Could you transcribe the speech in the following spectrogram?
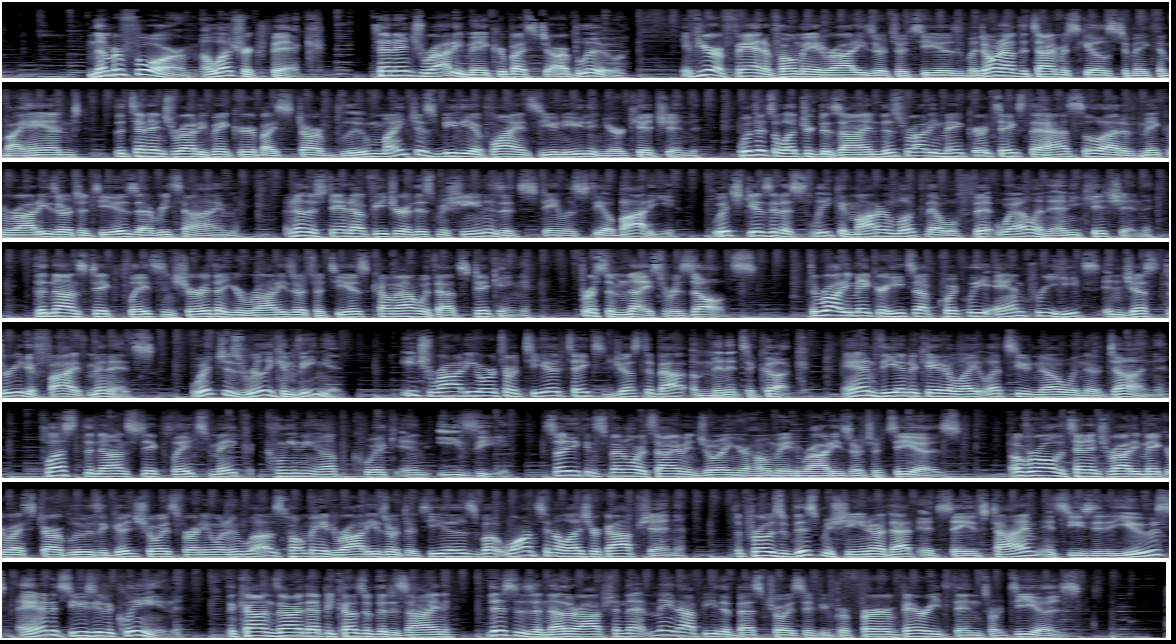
Number 4. Electric Pick 10 inch roti maker by StarBlue. If you're a fan of homemade rotis or tortillas but don't have the time or skills to make them by hand, the 10 inch roti maker by StarBlue might just be the appliance you need in your kitchen. With its electric design, this roti maker takes the hassle out of making rotis or tortillas every time. Another standout feature of this machine is its stainless steel body, which gives it a sleek and modern look that will fit well in any kitchen. The non-stick plates ensure that your rotis or tortillas come out without sticking, for some nice results. The roti maker heats up quickly and preheats in just 3 to 5 minutes, which is really convenient. Each roti or tortilla takes just about a minute to cook, and the indicator light lets you know when they're done. Plus, the non-stick plates make cleaning up quick and easy, so you can spend more time enjoying your homemade rotis or tortillas. Overall, the 10-inch roti maker by StarBlue is a good choice for anyone who loves homemade rotis or tortillas but wants an electric option. The pros of this machine are that it saves time, it's easy to use, and it's easy to clean. The cons are that because of the design, this is another option that may not be the best choice if you prefer very thin tortillas.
